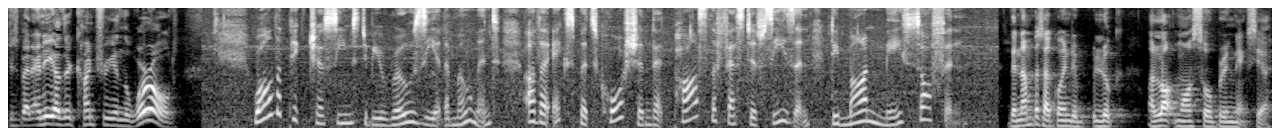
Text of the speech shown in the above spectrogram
just about any other country in the world. While the picture seems to be rosy at the moment, other experts caution that past the festive season, demand may soften. The numbers are going to look a lot more sobering next year.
